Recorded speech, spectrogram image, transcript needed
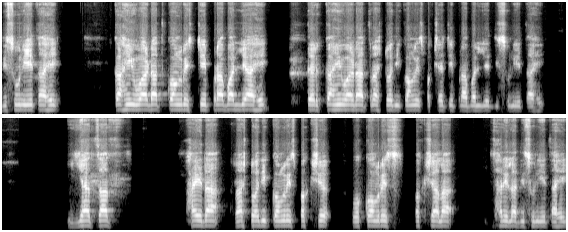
दिसून येत आहे. काही वार्डात काँग्रेसचे प्राबल्य आहे तर काही वार्डात राष्ट्रवादी काँग्रेस पक्षाचे प्राबल्य दिसून येत आहे. याचाच फायदा राष्ट्रवादी काँग्रेस पक्ष व काँग्रेस पक्षाला झालेला दिसून येत आहे.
